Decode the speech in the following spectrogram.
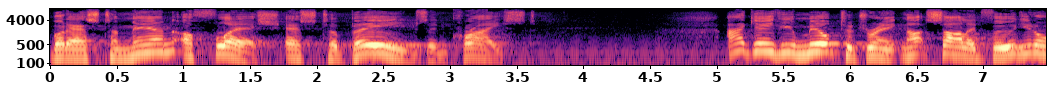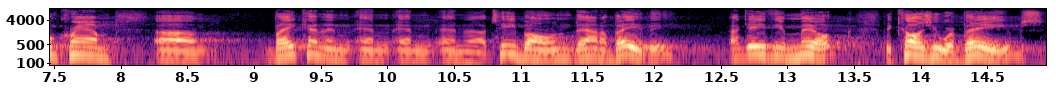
But as to men of flesh, as to babes in Christ. I gave you milk to drink, not solid food. You don't cram um, bacon and, and, and, and uh, T-bone down a baby. I gave you milk because you were babes.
